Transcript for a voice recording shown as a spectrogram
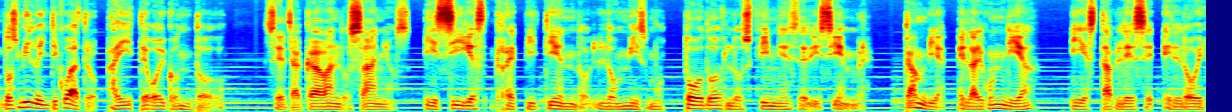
2024, ahí te voy con todo. Se te acaban los años y sigues repitiendo lo mismo todos los fines de diciembre. Cambia el algún día y establece el hoy.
